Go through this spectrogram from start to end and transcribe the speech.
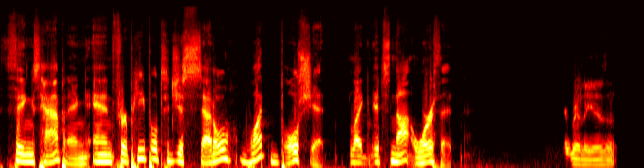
things happening, and for people to just settle, what bullshit! Like it's not worth it. It really isn't.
